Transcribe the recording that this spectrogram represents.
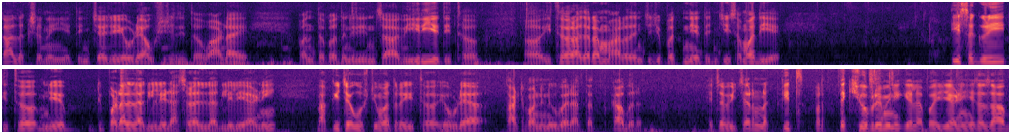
का लक्ष नाही आहे? त्यांच्या जे एवढे अवशेष तिथं वाडा आहे पंतप्रतिनिधींचा विहिरी आहे तिथं इथं राजाराम महाराजांची जी पत्नी आहे त्यांची समाधी आहे. ती सगळी तिथं म्हणजे ती पडायला लागलेली ढासळायला लागलेली आहे आणि बाकीच्या गोष्टी मात्र इथं एवढ्या ताठमानेने उभ्या राहतात. का बरं? ह्याचा विचार नक्कीच प्रत्येक शिवप्रेमीने केला पाहिजे आणि ह्याचा जाब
